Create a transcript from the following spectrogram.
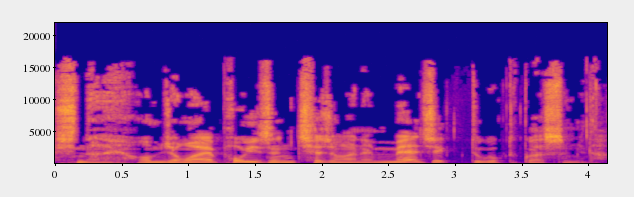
신나네요. 엄정화의 포이즌, 최정환의 매직 두 곡 듣고 왔습니다.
